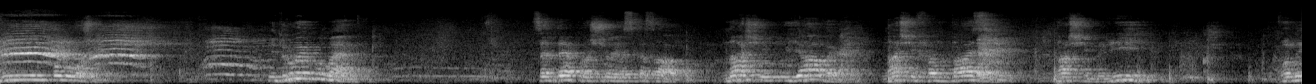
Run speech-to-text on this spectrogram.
змінює її положення. І другий момент це те, про що я сказав. Наші уяви, наші фантазії, наші мрії, вони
